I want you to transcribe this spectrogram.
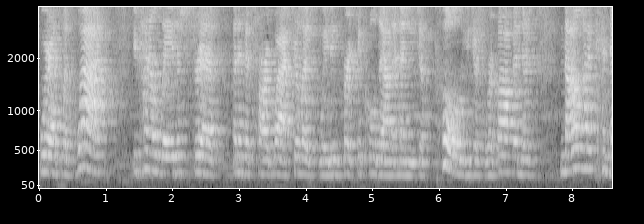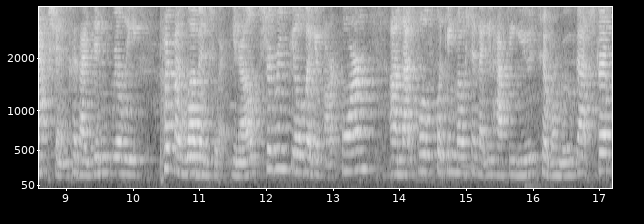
Whereas with wax, you kind of lay the strip, and if it's hard wax, you're like waiting for it to cool down, and then you just pull, you just rip off, and there's not a lot of connection because I didn't really put my love into it. You know, sugaring feels like an art form. Um, that whole flicking motion that you have to use to remove that strip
